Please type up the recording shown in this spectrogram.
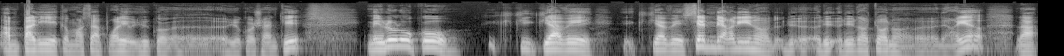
en palier comme ça pour aller euh, jusqu'au chantier. Mais le loco qui, avait qui avait cinq berlines d'une tonne euh, derrière, là,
